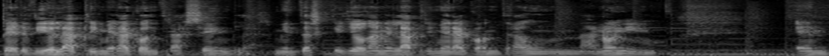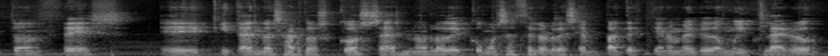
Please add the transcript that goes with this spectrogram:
perdió la primera contra Senglas, mientras que yo gané la primera contra un anónimo. Entonces, eh, quitando esas dos cosas, ¿no? Lo de cómo se hacen los desempates, que no me quedó muy claro,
